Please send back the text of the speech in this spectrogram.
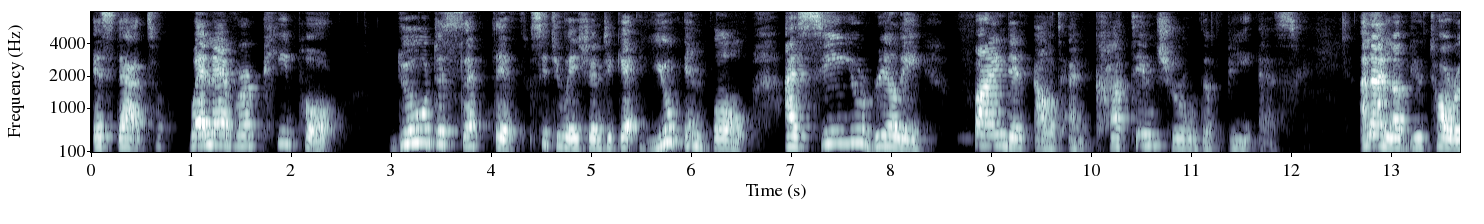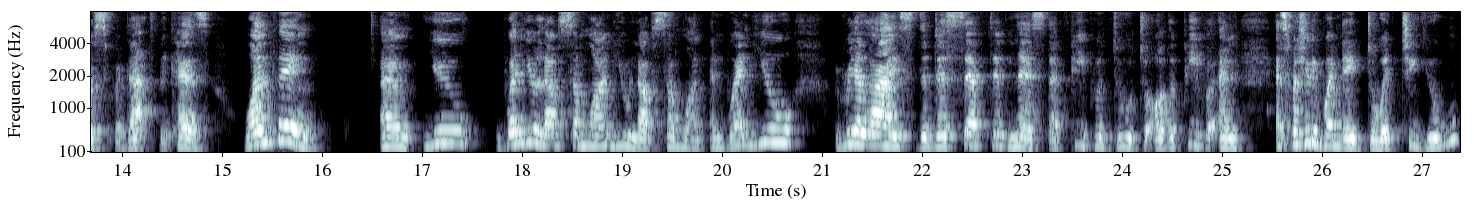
is that whenever people do deceptive situation to get you involved, I see you really finding out and cutting through the BS. And I love you, Taurus, for that because one thing, um, you when you love someone, you love someone, and when you realize the deceptiveness that people do to other people, and especially when they do it to you,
